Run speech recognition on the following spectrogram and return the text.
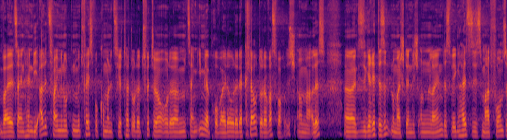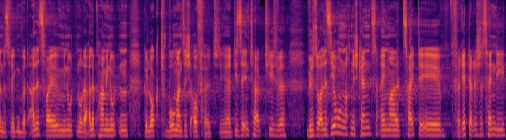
weil sein Handy alle zwei Minuten mit Facebook kommuniziert hat oder Twitter oder mit seinem E-Mail-Provider oder der Cloud oder was auch immer alles. Äh, diese Geräte sind nun mal ständig online, deswegen heißen sie Smartphones und deswegen wird alle zwei Minuten oder alle paar Minuten gelockt, wo man sich aufhält. Wer diese interaktive Visualisierung noch nicht kennt, einmal Zeit.de, verräterisches Handy,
